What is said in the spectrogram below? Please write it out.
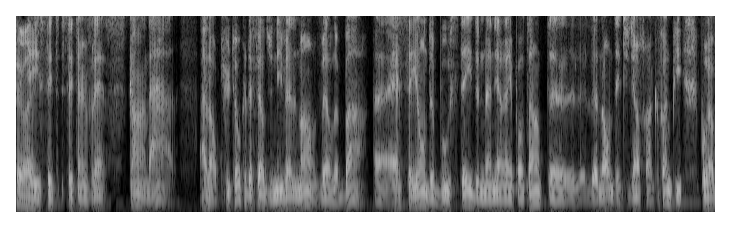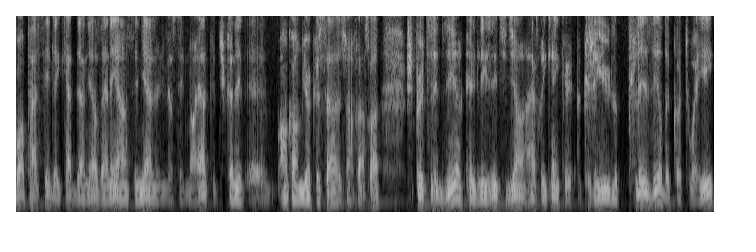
Et c'est un vrai scandale. Alors, plutôt que de faire du nivellement vers le bas, euh, essayons de booster d'une manière importante euh, le, nombre d'étudiants francophones. Puis, pour avoir passé les quatre dernières années à enseigner à l'Université de Montréal, que tu connais euh, encore mieux que ça, Jean-François, je peux te dire que les étudiants africains que, que j'ai eu le plaisir de côtoyer,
